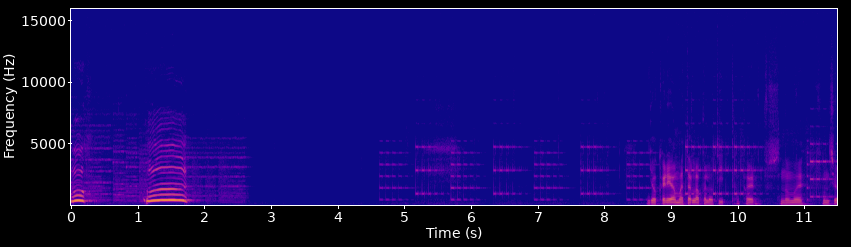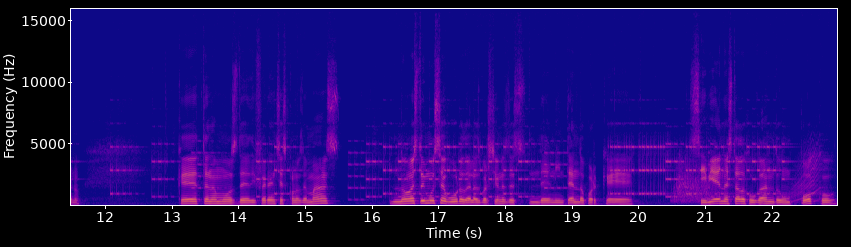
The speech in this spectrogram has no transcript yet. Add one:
Uh, uh. Yo quería meter la pelotita, pero pues, no me funcionó. ¿Qué tenemos de diferencias con los demás? No estoy muy seguro de las versiones de, de Nintendo porque si bien he estado jugando un poco,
